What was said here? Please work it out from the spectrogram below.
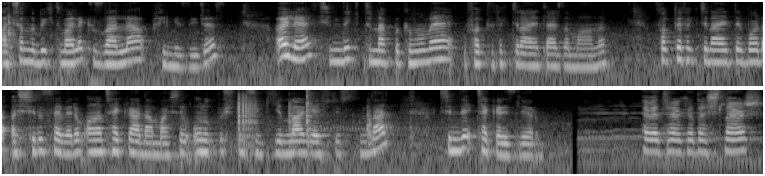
Akşam da büyük ihtimalle kızlarla film izleyeceğiz. Öyle şimdiki tırnak bakımı ve ufak tefek cinayetler zamanı. Ufak tefek cinayetleri bu arada aşırı severim. Ona tekrardan başlarım. Unutmuştum çünkü yıllar geçti üstünden. Şimdi tekrar izliyorum. Evet arkadaşlar.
